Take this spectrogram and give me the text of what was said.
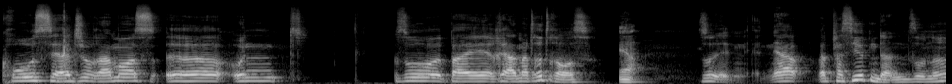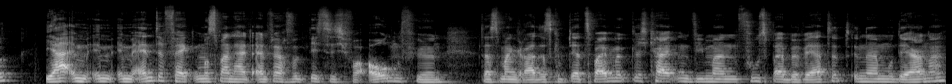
Groß, Sergio Ramos äh, und so bei Real Madrid raus. Ja. So, ja, was passiert denn dann so, ne? Ja, im, im, im Endeffekt muss man halt einfach wirklich sich vor Augen führen, dass man gerade, es gibt ja zwei Möglichkeiten, wie man Fußball bewertet in der Moderne.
